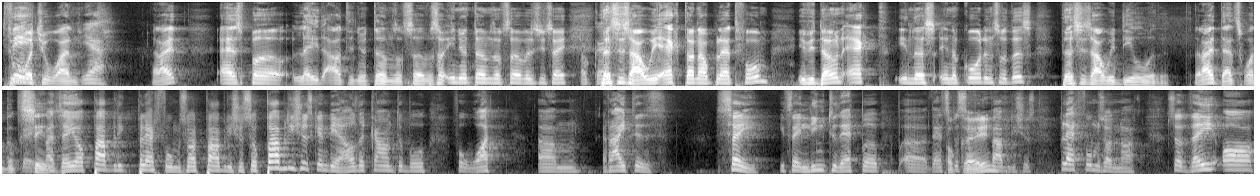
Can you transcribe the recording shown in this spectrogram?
do what you want, Yeah. right? As per laid out in your terms of service. So in your terms of service, you say Okay. this is how we act on our platform. If you don't act in this in accordance with this, this is how we deal with it. Right? That's what it Okay, says. but they are public platforms, not publishers. So publishers can be held accountable for what um, writers say if they link to that per, uh, that specific Okay. publishers. Platforms are not. So they are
